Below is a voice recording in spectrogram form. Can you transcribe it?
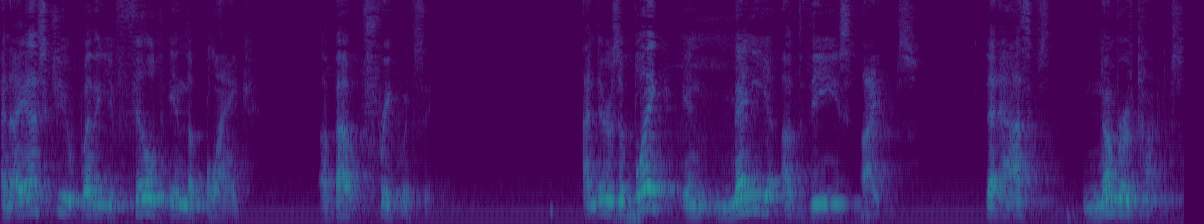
And I asked you whether you filled in the blank about frequency. And there's a blank in many of these items that asks number of times.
